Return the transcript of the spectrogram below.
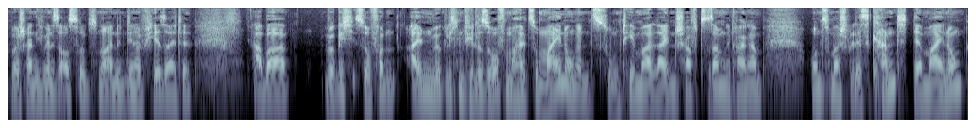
wahrscheinlich, wenn es ausdrückt, nur eine DIN A4-Seite, aber wirklich so von allen möglichen Philosophen halt so Meinungen zum Thema Leidenschaft zusammengetragen haben. Und zum Beispiel ist Kant der Meinung,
